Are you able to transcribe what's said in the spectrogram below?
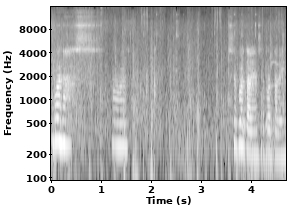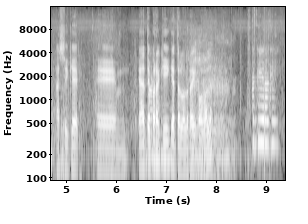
Buenas. A ver. Se porta bien, se porta bien. Así que eh, quédate por aquí que te lo traigo, ¿vale? Ok, ok.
